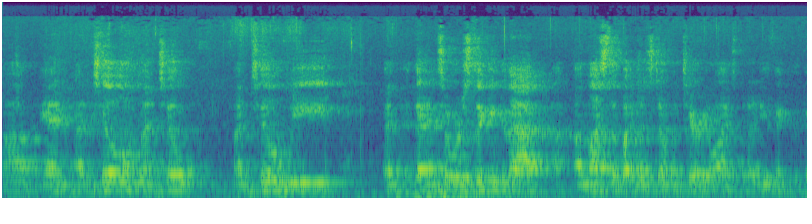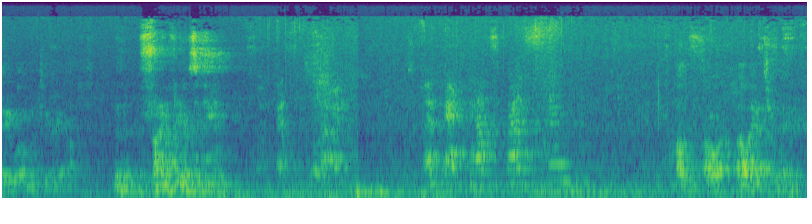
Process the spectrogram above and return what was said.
Um, and until until until we and then so we're sticking to that unless the budgets don't materialize. But I do think that they will materialize. Five years again. Sorry. Okay, next question. I'll, I'll, I'll answer later.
